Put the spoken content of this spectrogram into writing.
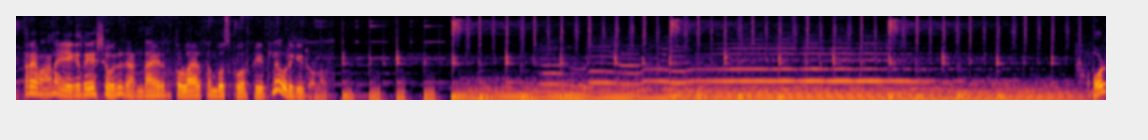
ഇത്രയുമാണ് ഏകദേശം ഒരു രണ്ടായിരത്തി തൊള്ളായിരത്തി അമ്പത് സ്ക്വയർ ഫീറ്റിൽ ഒരുക്കിയിട്ടുള്ളത്. അപ്പോൾ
